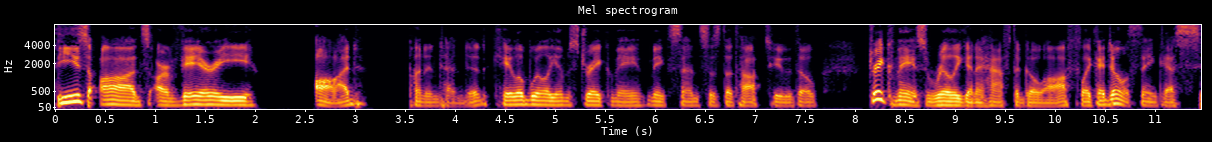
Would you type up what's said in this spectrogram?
these odds are very odd, pun intended. Caleb Williams, Drake Maye makes sense as the top two, though Drake Maye is really going to have to go off. Like, I don't think S-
